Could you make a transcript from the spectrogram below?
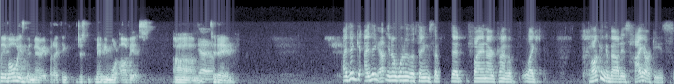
they've always been married, but I think just maybe more obvious um, yeah. today. I think I think yeah. you know one of the things that that Fai and I are kind of like talking about is hierarchies.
